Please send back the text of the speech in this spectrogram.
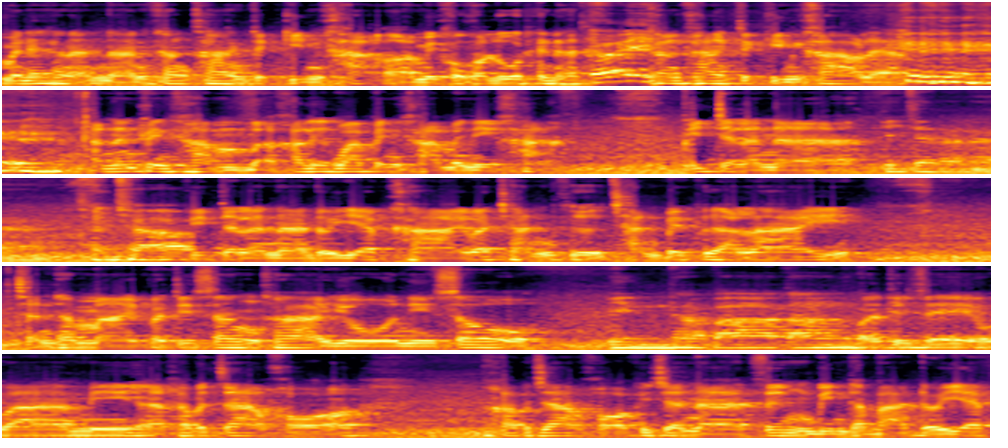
ไม่ได้ขนาดนั้นข้างๆจะกินข้าวเออมีคนเขารู้ด้วยนะ เฮ้ย ข้างๆจะกินข้าวแล้ว อันนั้นเป็นคำเขาเรียกว่าเป็นคำอันนี้ค่ะ พิจารณา พิจารณาฉันเช้าพิจารณาโดยแยบคายว่าฉันคือฉันไปเพื่ออะไร ฉันทำไมปฏิสั่งข้าโยนิโซ อินทปาตังปฏิเสวามีอะข้าพเจ้าขอ ข้าพเจ้าขอพิจารณา ซึ่งบินทบาทโดยแยบ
